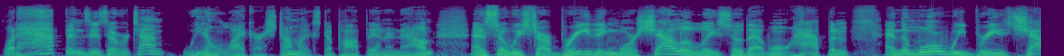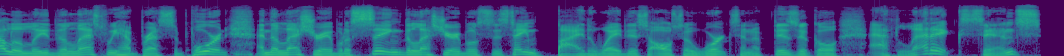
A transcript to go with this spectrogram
what happens is over time we don't like our stomachs to pop in and out, and so we start breathing more shallowly, so that won't happen. And the more we breathe shallowly, the less we have breath support, and the less you're able to sing, the less you're able to sustain. By the way way, this also works in a physical athletic sense.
